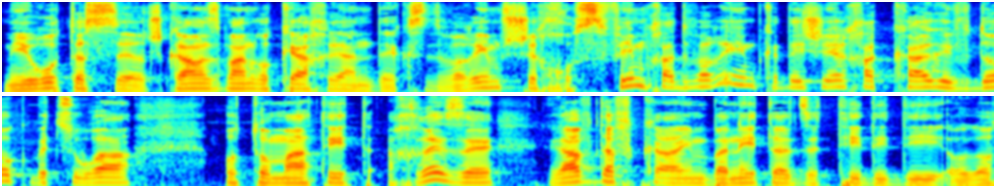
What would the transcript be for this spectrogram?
מהירות ה-search, כמה זמן לוקח לאנדקס, דברים שחושפים לך דברים כדי שיהיה לך קל לבדוק בצורה אוטומטית אחרי זה, לאו דווקא אם בנית את זה TDD או לא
